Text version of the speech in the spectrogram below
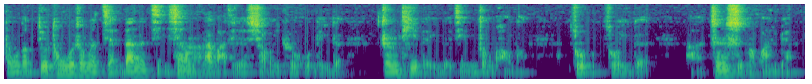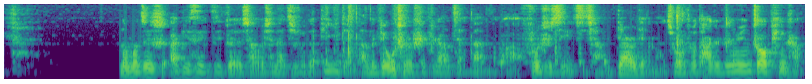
等等，就通过这么简单的几项呢，来把这个小微客户的一个整体的一个经营状况呢，做做一个啊真实的还原。那么这是 IPC 这个小微信贷技术的第一点，它的流程是非常简单的啊，复制性极强。第二点呢，就是说它的人员招聘上，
